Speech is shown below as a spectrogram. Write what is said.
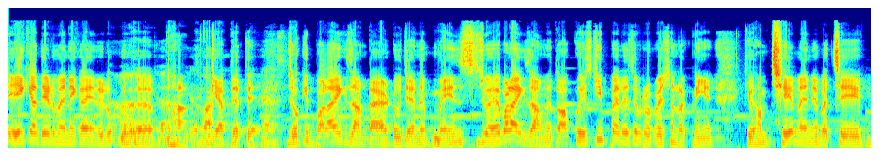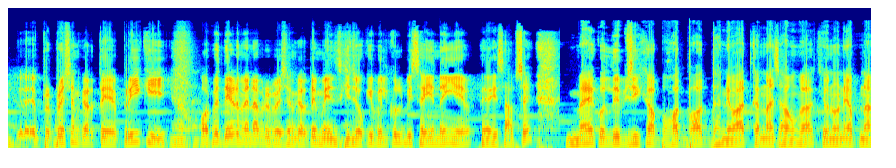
एक या डेढ़ महीने का ये लोग हाँ गैप हाँ, देते जो कि बड़ा एग्ज़ाम टायर टू जैन मेन्स जो है बड़ा एग्ज़ाम है तो आपको इसकी पहले से प्रिपरेशन रखनी है कि हम छः महीने बच्चे प्रिपरेशन करते हैं प्री की और फिर डेढ़ महीना प्रिपरेशन करते हैं मेन्स की जो कि बिल्कुल भी सही नहीं है मेरे हिसाब से। मैं कुलदीप जी का बहुत बहुत धन्यवाद करना चाहूँगा कि उन्होंने अपना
